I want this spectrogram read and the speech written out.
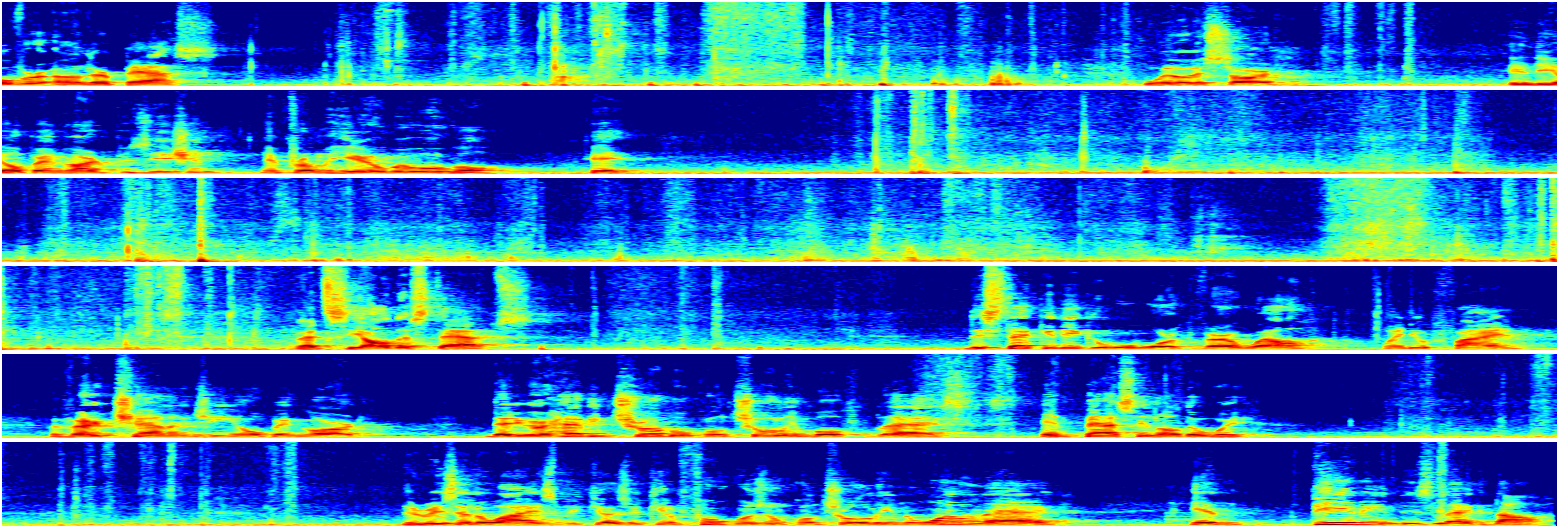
over under pass. We will start in the open guard position and from here we will go, okay? Let's see all the steps. This technique will work very well when you find a very challenging open guard that you're having trouble controlling both legs and passing all the way. The reason why is because you can focus on controlling one leg and pinning this leg down.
